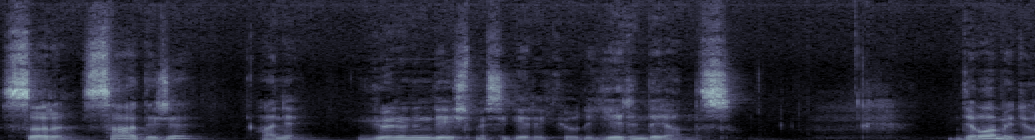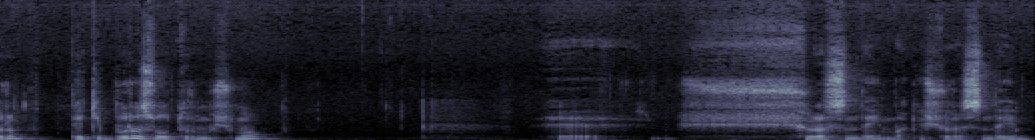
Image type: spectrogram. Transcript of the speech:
sarı. Sadece hani yönünün değişmesi gerekiyordu. Yerinde yalnız. Devam ediyorum. Peki burası oturmuş mu? Ee, şurasındayım bakın şurasındayım.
